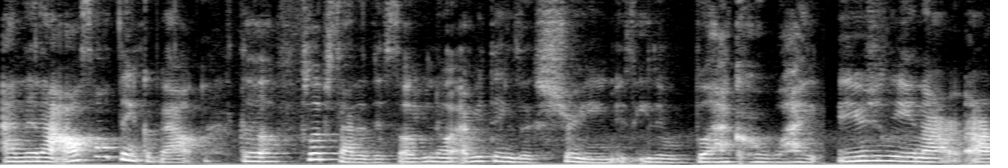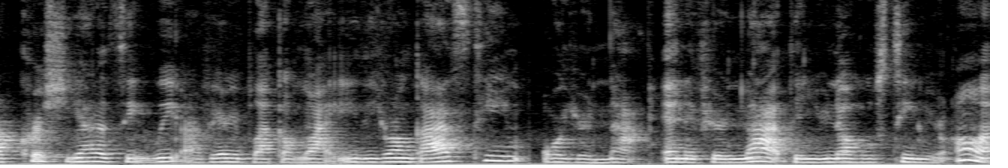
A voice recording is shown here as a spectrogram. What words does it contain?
And then I also think about the flip side of this. So, you know, everything's extreme. It's either black or white. Usually in our, our Christianity, we are very black and white. Either you're on God's team or you're not. And if you're not, then you know whose team you're on.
